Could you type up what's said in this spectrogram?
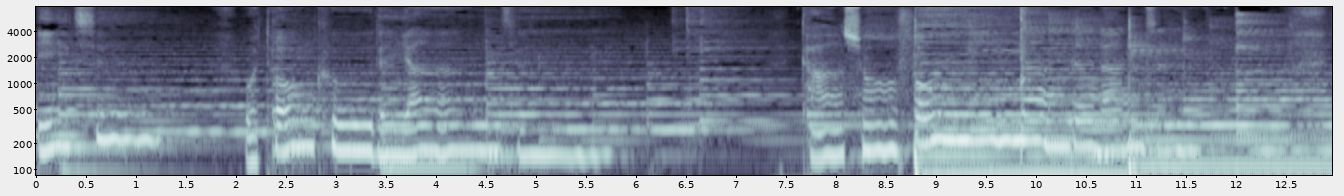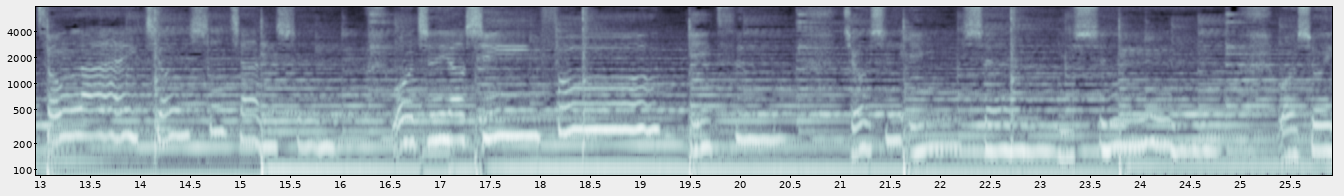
一次。我痛苦的样子。他说风一样的男子，从来就是战士。我只要幸福一次，就是一生是。我说叶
